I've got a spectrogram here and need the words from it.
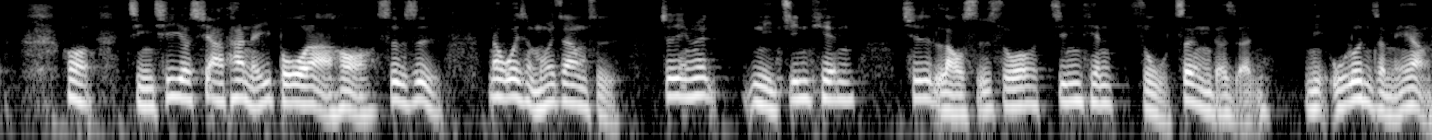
哦，景气又下探了一波啦，吼，是不是？那为什么会这样子？就是因为你今天，其实老实说，今天主政的人，你无论怎么样，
